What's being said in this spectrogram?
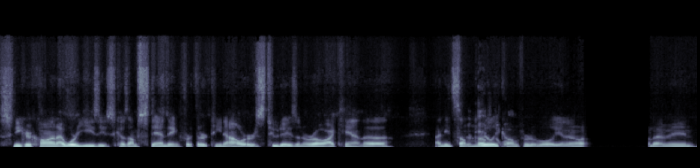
Sneaker con, I wore Yeezys because I'm standing for 13 hours, two days in a row. I can't. Uh, I need something really comfortable. comfortable. You know what I mean?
